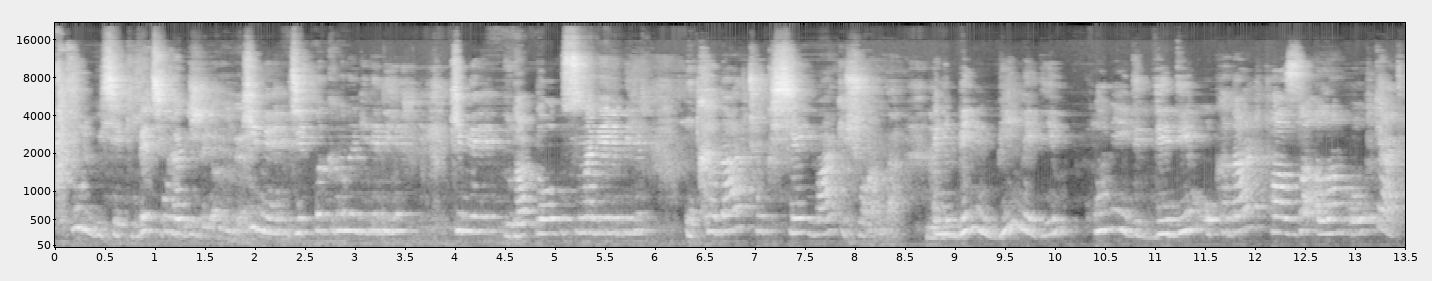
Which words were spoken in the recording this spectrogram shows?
Full bir şekilde çıkabiliyor. şekilde. Kimi cilt bakımına gidebilir, kimi dudak dolgusuna gelebilir. O kadar çok şey var ki şu anda. Hani benim bilmediğim o neydi dediğim o kadar fazla alan oldu ki artık.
